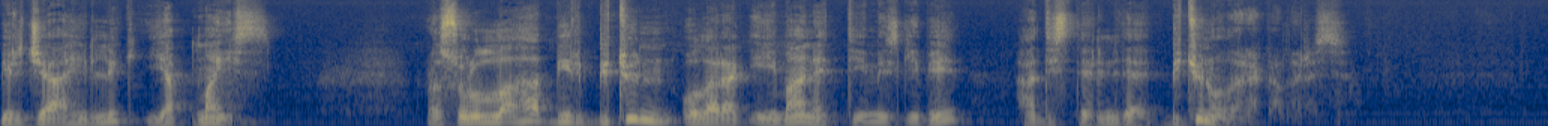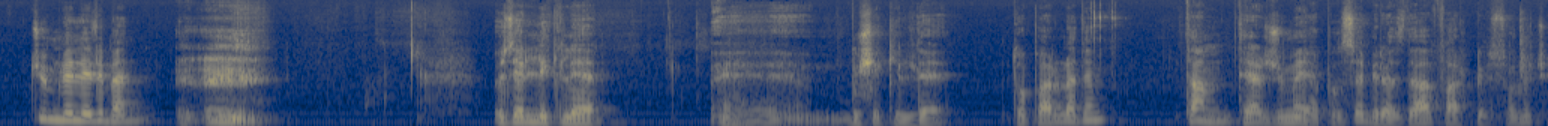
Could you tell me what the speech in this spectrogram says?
bir cahillik yapmayız. Resulullah'a bir bütün olarak iman ettiğimiz gibi hadislerini de bütün olarak alırız. Cümleleri ben özellikle e, bu şekilde toparladım. Tam tercüme yapılsa biraz daha farklı bir sonuç,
